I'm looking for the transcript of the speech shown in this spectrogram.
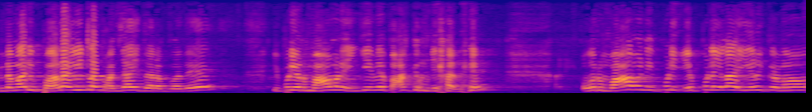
இந்த மாதிரி பல வீட்டில் பஞ்சாயத்து வரப்போது இப்படி ஒரு மாமனை எங்கேயுமே பார்க்க முடியாது. ஒரு மாமன் இப்படி எப்படியெல்லாம் இருக்கணும்?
